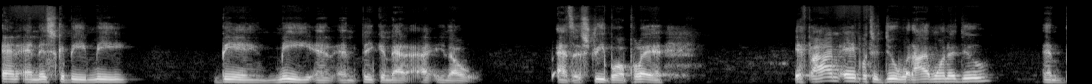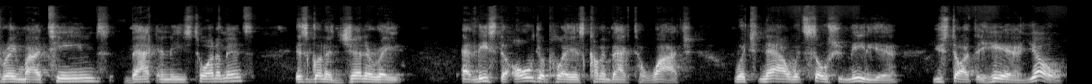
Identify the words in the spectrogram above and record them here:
and and this could be me being me and and thinking that uh, you know, as a street ball player, if I'm able to do what I want to do and bring my teams back in these tournaments, it's going to generate at least the older players coming back to watch, which now with social media, you start to hear, yo,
